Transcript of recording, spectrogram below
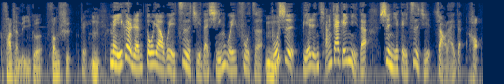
发展的一个方式。对，嗯，每一个人都要为自己的行为负责，嗯不是别人强加给你的，是你给自己找来的。好，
